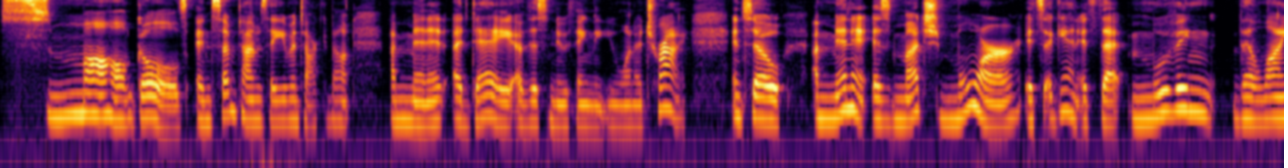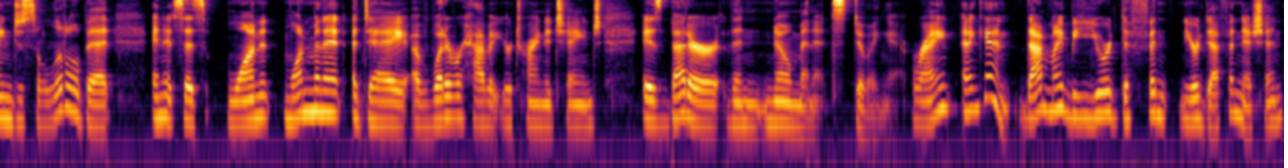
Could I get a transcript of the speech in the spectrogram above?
small goals. And sometimes they even talk about a minute a day of this new thing that you want to try. And so a minute is much more. It's again, it's that moving the line just a little bit and it says one one minute a day of whatever habit you're trying to change is better than no minutes doing it, right? And again, that might be your defi- your definition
